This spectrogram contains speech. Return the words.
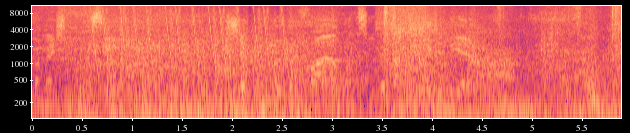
Mission confirmation received. Ship will open fire once you've evacuated the area.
